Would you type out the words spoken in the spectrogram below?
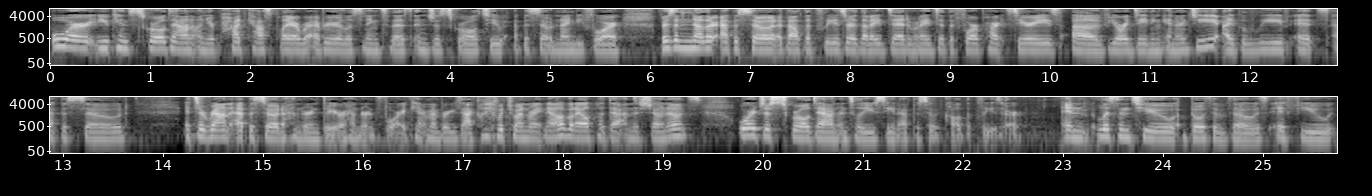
Or you can scroll down on your podcast player wherever you're listening to this and just scroll to episode 94. There's another episode about the pleaser that I did when I did the four part series of Your Dating Energy. I believe it's episode it's around episode 103 or 104. I can't remember exactly which one right now, but I'll put that in the show notes. Or just scroll down until you see an episode called The Pleaser and listen to both of those if you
